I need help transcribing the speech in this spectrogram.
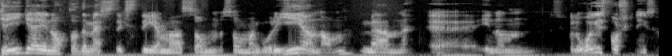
krig är ju något av det mest extrema som, som man går igenom. Men eh, inom psykologisk forskning så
